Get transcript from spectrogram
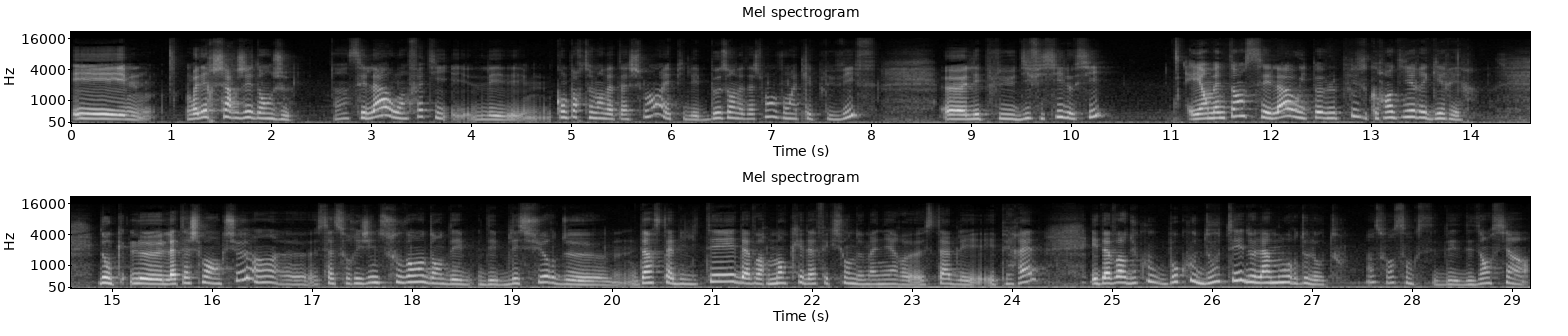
et on va dire chargée d'enjeux. Hein. c'est là où en fait les comportements d'attachement et puis les besoins d'attachement vont être les plus vifs, euh, les plus difficiles aussi. Et en même temps, c'est là où ils peuvent le plus grandir et guérir. Donc l'attachement anxieux, hein, euh, ça s'origine souvent dans des, blessures d'instabilité, d'avoir manqué d'affection de manière euh, stable et, et pérenne, et d'avoir du coup beaucoup douté de l'amour de l'autre. Hein, souvent, c'est des, des anciens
